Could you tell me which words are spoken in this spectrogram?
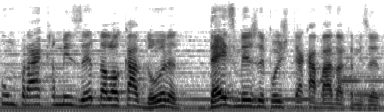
comprar a camiseta da locadora 10 meses depois de ter acabado a camiseta.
